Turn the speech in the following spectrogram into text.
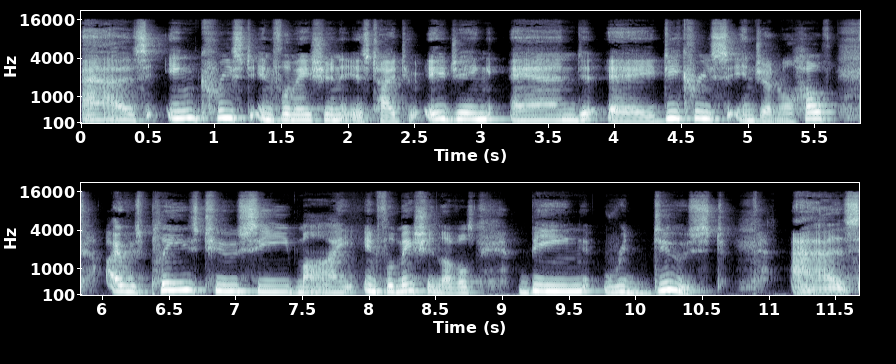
As increased inflammation is tied to aging and a decrease in general health, I was pleased to see my inflammation levels being reduced. As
